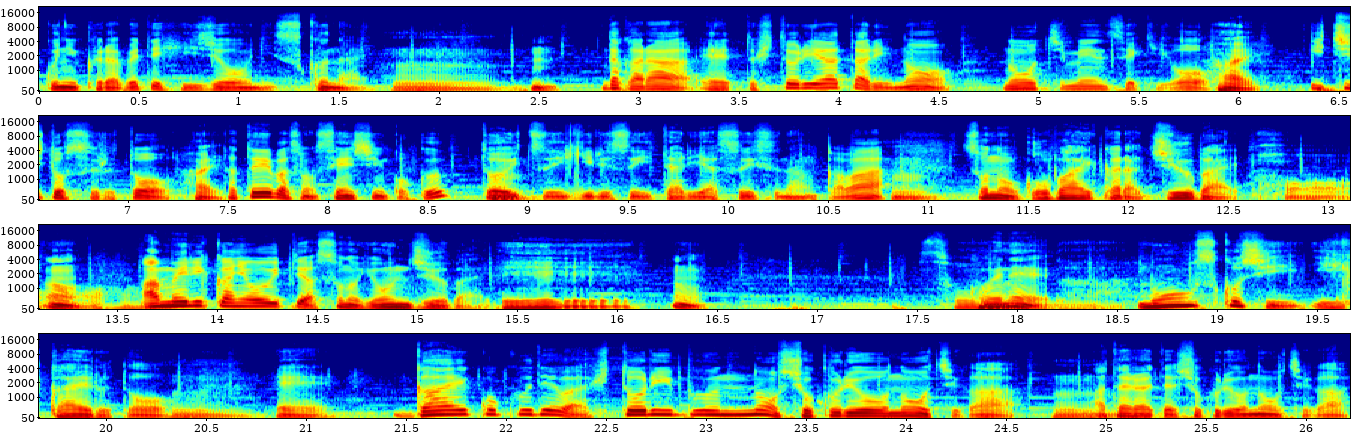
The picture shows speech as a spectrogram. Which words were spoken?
国に比べて非常に少ない、うん。うん。だから、えー、と1人当たりの農地面積をはい、1とすると、はい。例えばその先進国、ドイツ、イギリス、イタリア、スイスなんかは、うん。その5倍から10倍、はうん、アメリカにおいてはその40倍、ええ。うん、これねもう少し言い換えると、うん。えー外国では1人分の食料農地が、うん。与えられた食料農地が、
